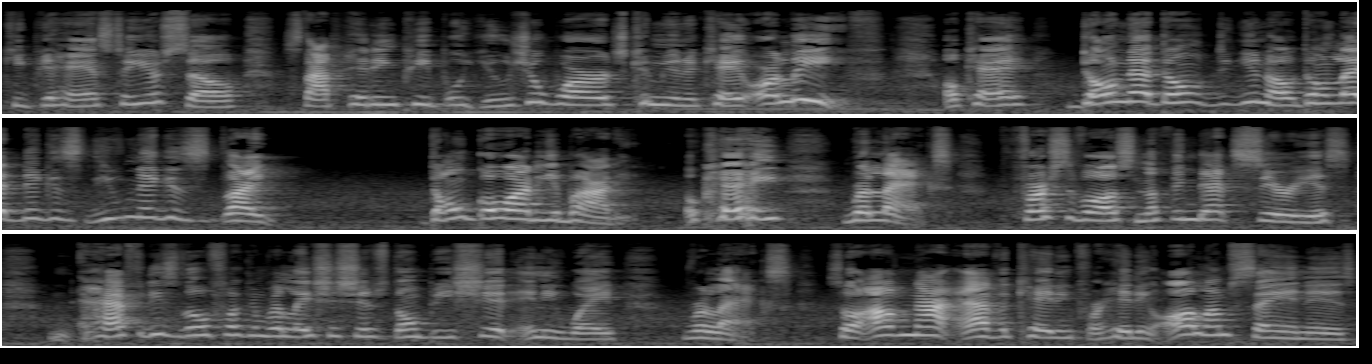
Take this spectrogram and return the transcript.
keep your hands to yourself. Stop hitting people. Use your words. Communicate or leave. Okay. Don't let don't you know don't let niggas you niggas like don't go out of your body. Okay. Relax. First of all, it's nothing that serious. Half of these little fucking relationships don't be shit anyway. Relax. So I'm not advocating for hitting. All I'm saying is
